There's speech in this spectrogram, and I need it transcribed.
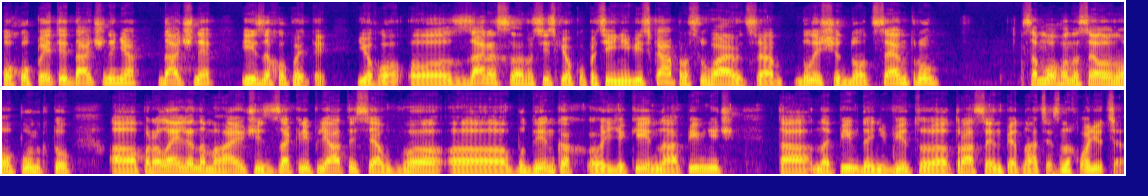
охопити дачнення, дачне і захопити його. О, зараз російські окупаційні війська просуваються ближче до центру самого населеного пункту, а паралельно намагаючись закріплятися в е, будинках, е, які на північ та на південь від е, траси Н-15 знаходяться.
